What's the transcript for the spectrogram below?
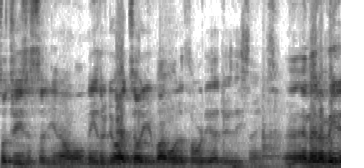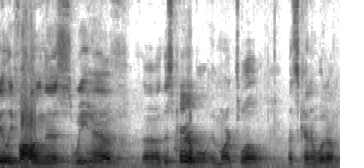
So Jesus said, You know, well, neither do I tell you by what authority I do these things. And, then immediately following this, we have uh, this parable in Mark 12. That's kind of what I'm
